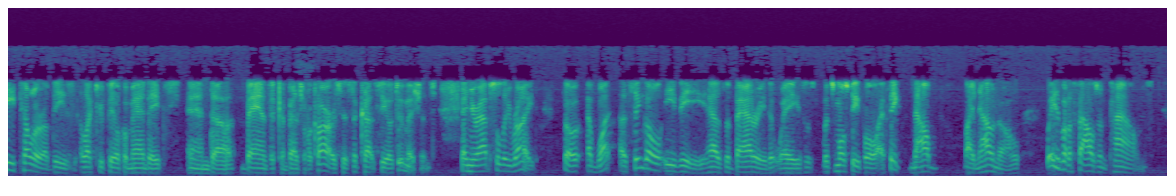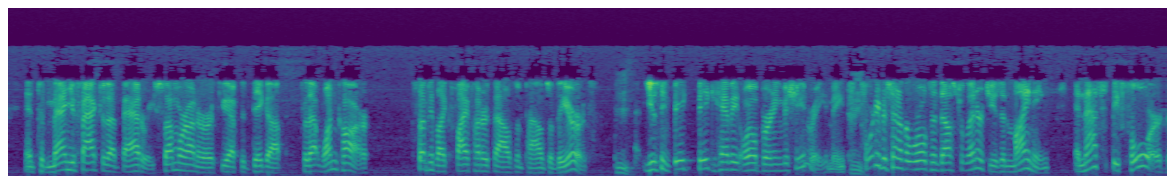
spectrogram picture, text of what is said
key pillar of these electric vehicle mandates and uh, bans of conventional cars is to cut CO2 emissions. And you're absolutely right. So, uh, what a single EV has a battery that weighs, which most people I think now by now know, weighs about a thousand pounds. And to manufacture that battery somewhere on Earth, you have to dig up for that one car something like 500,000 pounds of the Earth. Mm. Using big, big, heavy oil burning machinery. I mean, mm. 40% of the world's industrial energy is in mining, and that's before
